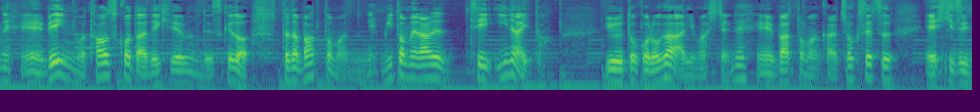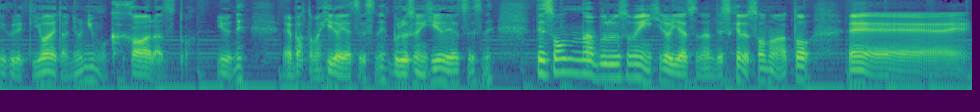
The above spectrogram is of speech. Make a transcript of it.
ン、ね、えー、ベインを倒すことはできてるんですけど、ただバットマンにね、認められていないというところがありましてね、えー、バットマンから直接、えー、引き継いでくれって言われたのにもかかわらずというね、えバットマンひどいやつですね。ブルース・ウェインひどいやつですね。で、そんなブルース・ウェインひどいやつなんですけど、その後、え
